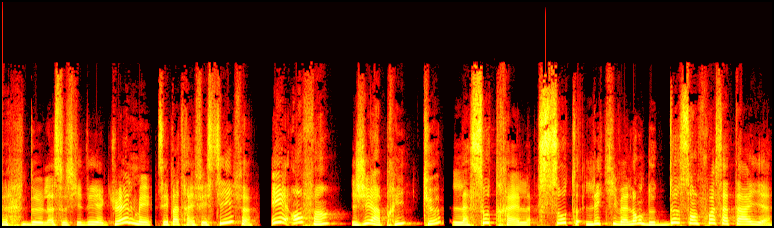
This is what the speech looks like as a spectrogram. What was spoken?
de la société actuelle, mais c'est pas très festif. Et enfin, j'ai appris que la sauterelle saute l'équivalent de 200 fois sa taille.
